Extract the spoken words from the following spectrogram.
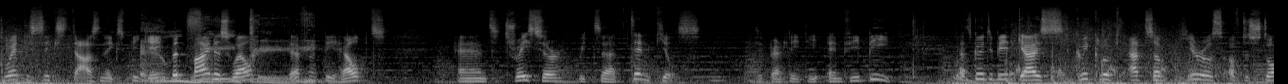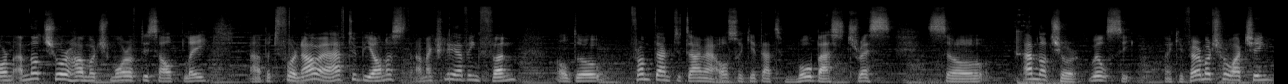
26,000 XP gain, but mine as well, definitely helped. And Tracer with uh, 10 kills is apparently the MVP. That's going to be it guys, quick look at some Heroes of the Storm. I'm not sure how much more of this I'll play, uh, but for now I have to be honest, I'm actually having fun. Although from time to time I also get that MOBA stress, so I'm not sure, we'll see. Thank you very much for watching,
